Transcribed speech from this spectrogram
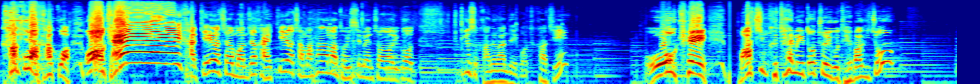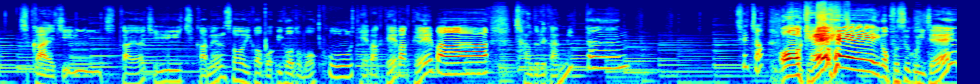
갖고 와 갖고 와. 오케이! 갈게요. 저 먼저 갈게요. 잠만 하나만 더 있으면 저 이거 여기서 가능한데 이거 어떡하지 오케이. 마침 그 타이밍에 떴죠 이거 대박이죠? 집 가야지 집 가야지. 집 가면서 이거 뭐 이거도 먹고. 대박 대박 대박. 장도를 갑니다 살짝 오케이. 이거 부수고 이제.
